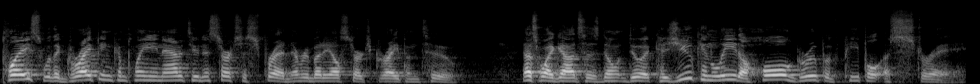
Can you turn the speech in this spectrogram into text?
place with a griping, complaining attitude, and it starts to spread, and everybody else starts griping too. That's why God says don't do it, because you can lead a whole group of people astray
